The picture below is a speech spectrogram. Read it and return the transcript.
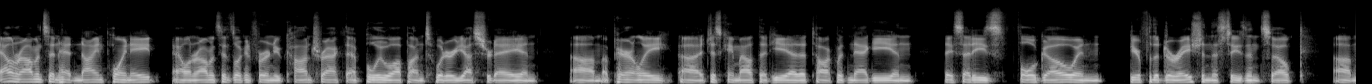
Allen Robinson had 9.8. Allen Robinson's looking for a new contract that blew up on Twitter yesterday and um, apparently uh, it just came out that he had a talk with Nagy and they said he's full go and here for the duration this season. So um,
